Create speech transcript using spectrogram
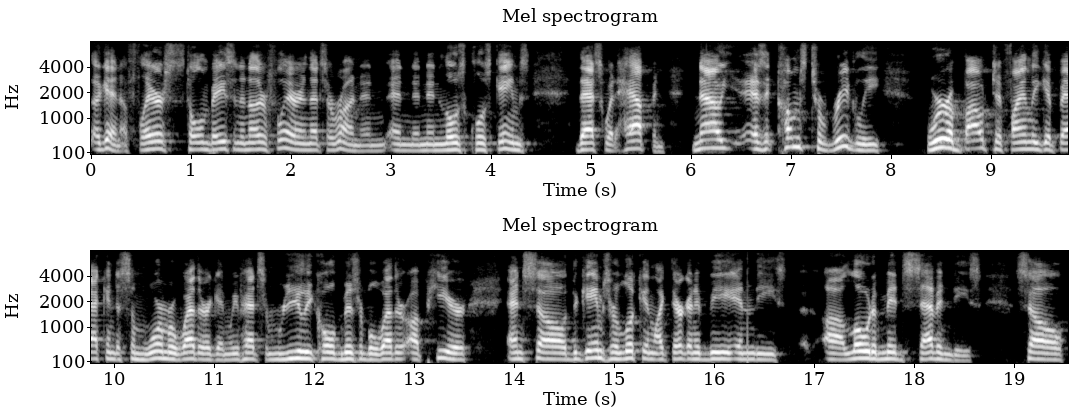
again, a flare, stolen base, and another flare, and that's a run. And and and in those close games, that's what happened. Now, as it comes to Wrigley, we're about to finally get back into some warmer weather again. We've had some really cold, miserable weather up here. And so the games are looking like they're going to be in the uh, low to mid 70s. So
